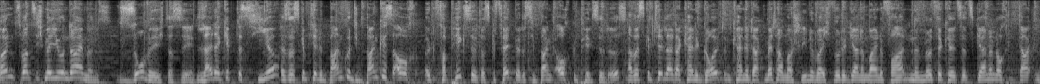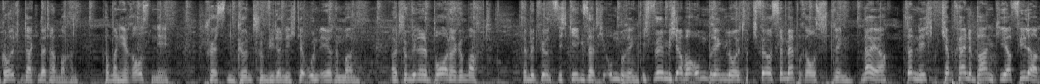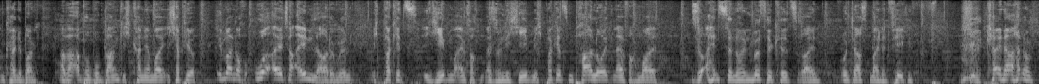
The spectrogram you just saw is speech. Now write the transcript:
29 Millionen Diamonds. So will ich das sehen. Leider gibt es hier, also es gibt hier eine Bank und die Bank ist auch äh, verpixelt. Das gefällt mir, dass die Bank auch gepixelt ist. Aber es gibt hier leider keine Gold- und keine Dark Matter Maschine, weil ich würde gerne meine vorhandenen Mythicals jetzt gerne noch Dark Gold und Dark Matter machen. Kommt man hier raus? Nee. Preston gönnt schon wieder nicht, der Unehrenmann. Er hat schon wieder eine Border gemacht. Damit wir uns nicht gegenseitig umbringen. Ich will mich aber umbringen, Leute. Ich will aus der Map rausspringen. Naja, dann nicht. Ich habe keine Bank. Ja, viele haben keine Bank. Aber apropos Bank, ich kann ja mal... Ich habe hier immer noch uralte Einladungen. Ich packe jetzt jedem einfach... Also nicht jedem. Ich packe jetzt ein paar Leuten einfach mal so eins der neuen Mythicals rein. Und das meinetwegen. keine Ahnung.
